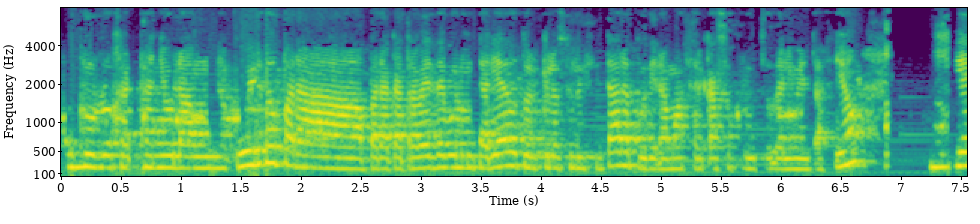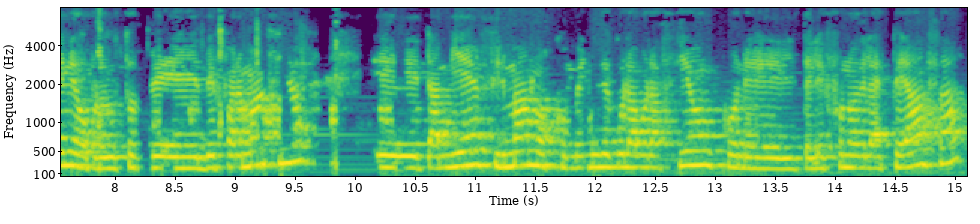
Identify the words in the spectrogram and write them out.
con Cruz Roja Española un acuerdo para, que a través de voluntariado, todo el que lo solicitara, pudiéramos hacer casos productos de alimentación, higiene o productos de, farmacia. Eh, también firmamos convenios de colaboración con el teléfono de la esperanza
